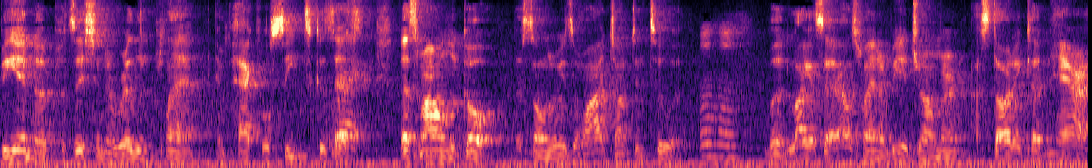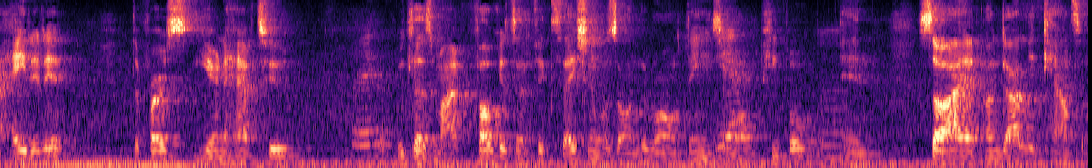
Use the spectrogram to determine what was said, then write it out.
be in a position to really plant impactful seeds because that's Right. that's my only goal. That's the only reason why I jumped into it. mhm. But like I said, I was planning to be a drummer. I started cutting hair. I hated it the first year and a half, two, Really. because my focus and fixation was on the wrong things and Yeah. wrong people. Mhm. And so I had ungodly counsel,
